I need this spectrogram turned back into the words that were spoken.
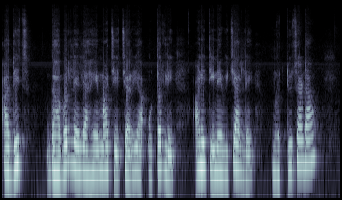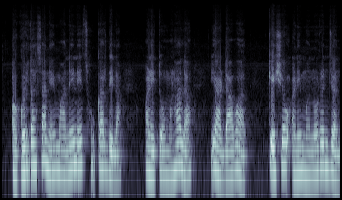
आधीच घाबरलेल्या हेमाची चर्या उतरली आणि तिने विचारले मृत्यूचा डाव? अगुरदासाने मानेनेच होकार दिला आणि तो म्हणाला या डावात केशव आणि मनोरंजन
